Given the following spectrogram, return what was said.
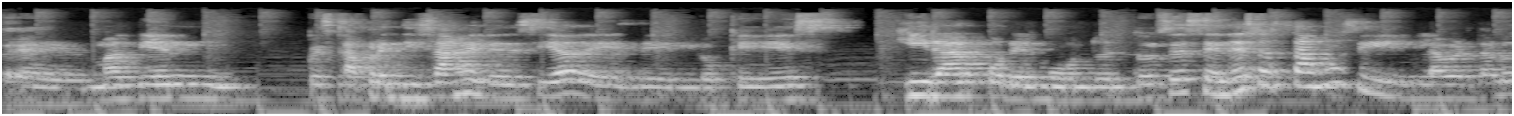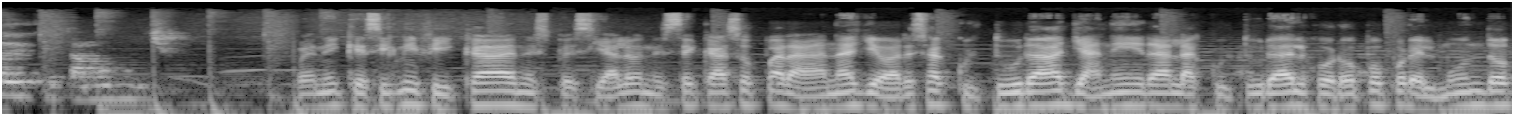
eh, más bien, pues, aprendizaje, le decía, de, de lo que es girar por el mundo. Entonces, en eso estamos y la verdad lo disfrutamos mucho. Bueno, ¿y qué significa en especial o en este caso para Ana llevar esa cultura llanera, la cultura del joropo por el mundo,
